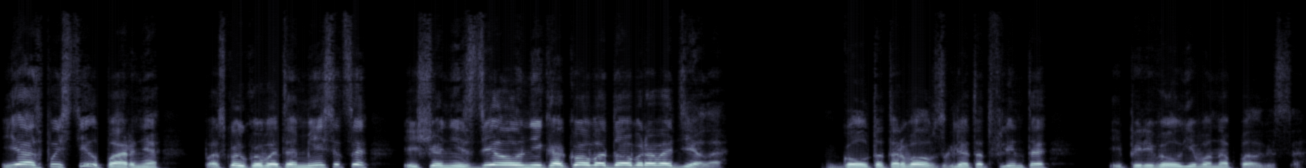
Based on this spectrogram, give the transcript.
Я отпустил парня, поскольку в этом месяце еще не сделал никакого доброго дела. Голд оторвал взгляд от Флинта и перевел его на Пелвиса.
